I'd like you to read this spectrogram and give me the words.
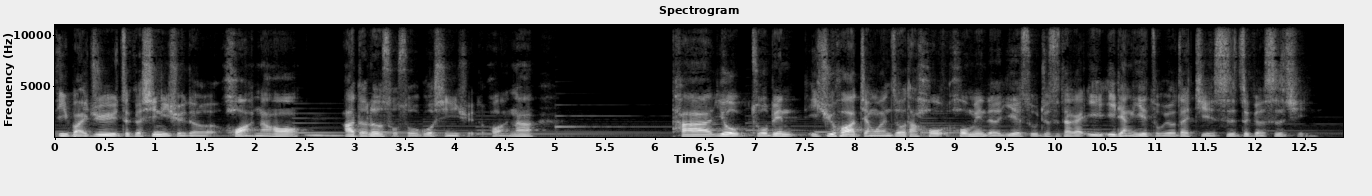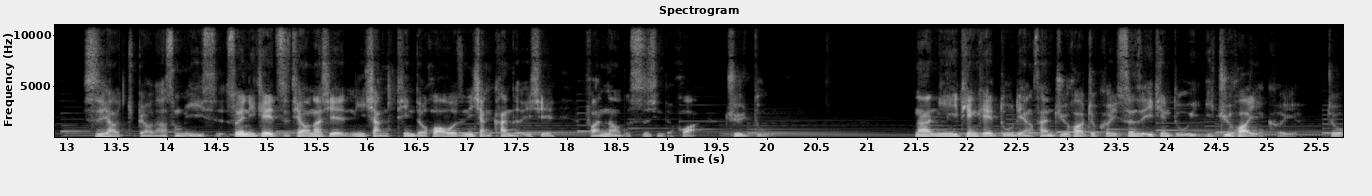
一百句这个心理学的话，然后うん阿德勒所说过心理学的话，那他又左边一句话讲完之后，他后后面的页数就是大概一一两页左右在解释这个事情是要表达什么意思，所以你可以只挑那些你想听的话，或者你想看的一些 烦恼的事情的话去读。那你一天可以读两三句话就可以，甚至一天读一一句话也可以，就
